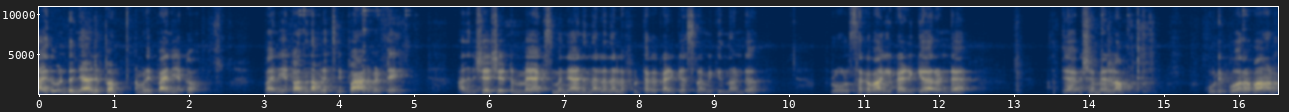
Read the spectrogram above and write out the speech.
ആയതുകൊണ്ട് ഞാനിപ്പം നമ്മൾ ഈ പനിയൊക്കെ പനിയൊക്കെ വന്ന് നമ്മൾ ഇച്ചിരി പാടുപെട്ടേ. അതിന് ശേഷമായിട്ടും മാക്സിമം ഞാൻ നല്ല നല്ല ഫുഡൊക്കെ കഴിക്കാൻ ശ്രമിക്കുന്നുണ്ട്. ഫ്രൂട്ട്സൊക്കെ വാങ്ങി കഴിക്കാറുണ്ട്. അത്യാവശ്യം വെള്ളം കൂടി കുറവാണ്.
